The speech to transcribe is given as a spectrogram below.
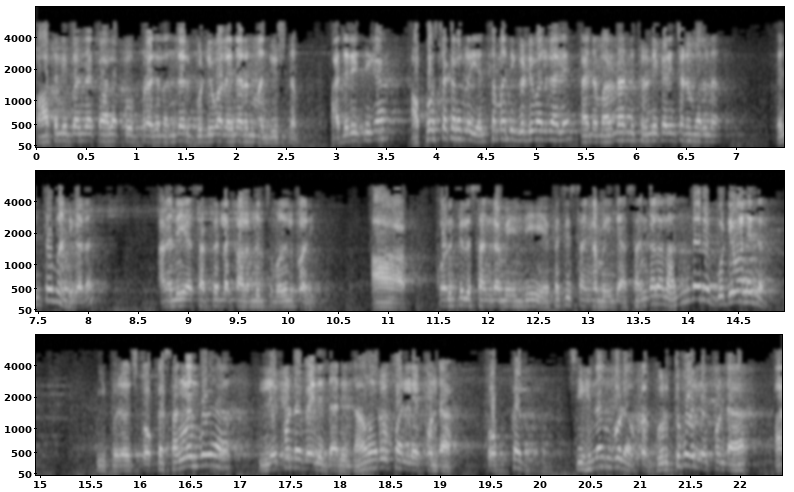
పాత నిబంధన కాలపు ప్రజలందరూ గుడ్డి అయినారని మనం చూసినాం. అదే రీతిగా అపోస్తకాలంలో ఎంతమంది గుడ్డి వాళ్ళు కాలే? ఆయన మరణాన్ని తృణీకరించడం వలన. ఎంతో మంది కదా? అననీయ సత్వర్ల కాలం నుంచి మొదలుకొని. ఆ కొరతల సంఘం ఏంది ఎఫసి సంఘం ఏంది ఆ సంఘాలలో అందరూ గుడ్డి వాళ్ళైనారు ఇప్పుడు ఒక్క సంఘం కూడా లేకుండా పోయింది. దాని నామరూపాలు లేకుండా ఒక్క చిహ్నం కూడా ఒక గుర్తు కూడా లేకుండా ఆ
